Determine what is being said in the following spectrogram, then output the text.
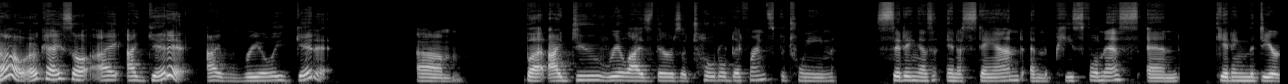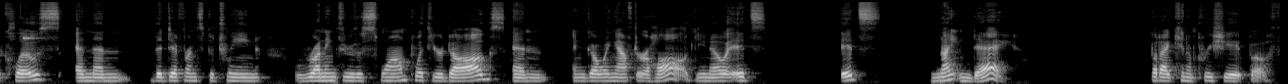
Oh, okay. So I I get it. I really get it. Um, but I do realize there's a total difference between sitting in a stand and the peacefulness and getting the deer close, and then the difference between running through the swamp with your dogs and and going after a hog. You know, it's it's night and day. But I can appreciate both.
